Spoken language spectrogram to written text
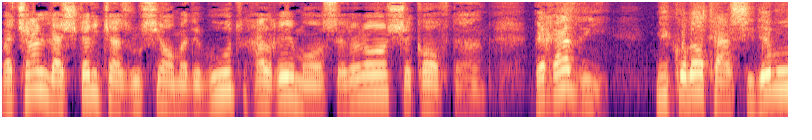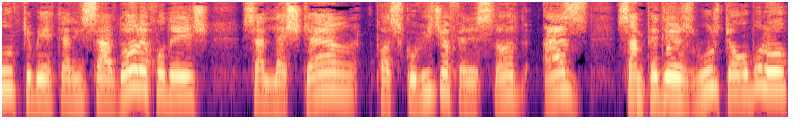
و چند لشکری که از روسیه آمده بود حلقه معاصره را شکافتند به قدری نیکولا ترسیده بود که بهترین سردار خودش سلشکر پاسکوویچ را فرستاد از سن پترزبورگ که آقا برو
